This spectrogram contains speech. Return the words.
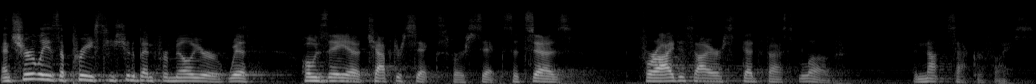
And surely, as a priest, he should have been familiar with Hosea chapter 6, verse 6. It says, For I desire steadfast love and not sacrifice,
